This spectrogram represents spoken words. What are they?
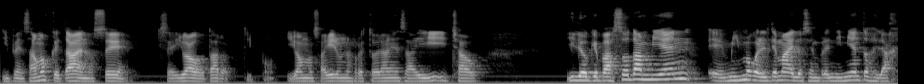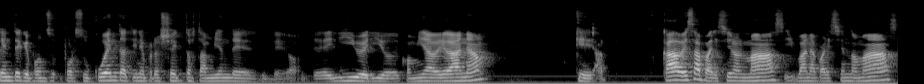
Y pensamos que tal, no sé, se iba a agotar, tipo, íbamos a ir a unos restaurantes ahí y chau. Y lo que pasó también, eh, mismo con el tema de los emprendimientos, de la gente que por su, cuenta tiene proyectos también de, de- de delivery o de comida vegana, que cada vez aparecieron más y van apareciendo más.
